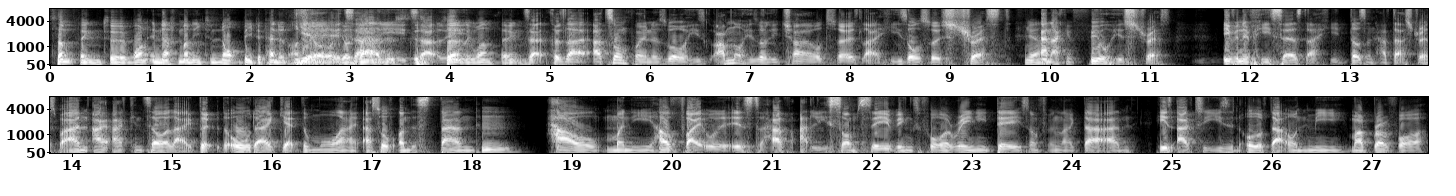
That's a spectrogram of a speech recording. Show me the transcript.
something to want enough money to not be dependent on Yeah, your, your exactly, dad. Is, is certainly one thing. Exactly, because like at some point as well, he's I'm not his only child, so it's like he's also stressed, Yeah. and I can feel his stress, even if he says that he doesn't have that stress. But I I, I can tell like the the older I get, the more I, I sort of understand Mm. how money, how vital it is to have at least some savings for a rainy day, something like that. And he's actually using all of that on me, my brother,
